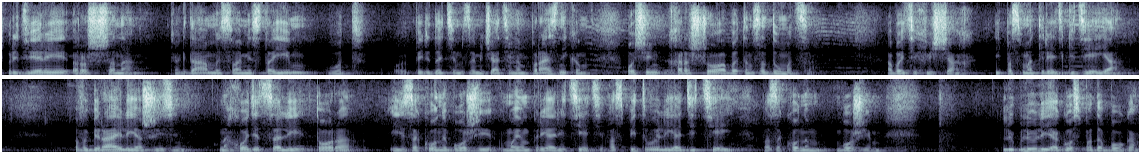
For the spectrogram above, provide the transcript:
в преддверии Рошашана, когда мы с вами стоим вот перед этим замечательным праздником, очень хорошо об этом задуматься, об этих вещах и посмотреть, где я, выбираю ли я жизнь, находится ли Тора и законы Божьи в моем приоритете? Воспитываю ли я детей по законам Божьим? Люблю ли я Господа Бога?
